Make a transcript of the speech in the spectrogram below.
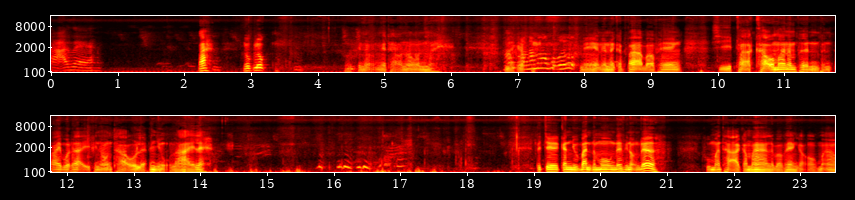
ขาแหวไปลุกลุกโอ้พี่น้องแม่เฒ่าน้องวันใหม่เอานะคขรัอบงน้ำมันผมลูกแม่นั่นนะกับป้าบ่าวแพงสีผากเขามาน้ำเพิ่นเพิ่นไปบ่ได้พี่น้องเฒ่าแหละอายุหลายแหละไปเจอกันอยู่บ้านน้ำมงเด้อพี่น้องเด้อผู้มาถาก็มาแล้วบ่าวแพงก็ออกมาเอา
